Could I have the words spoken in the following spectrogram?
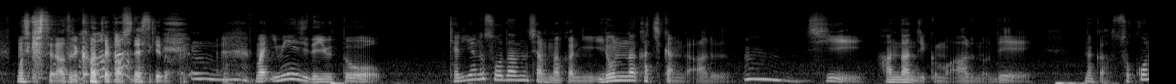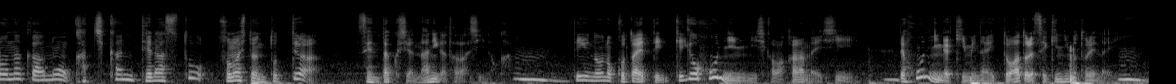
もしかしたら後で変わったかもしれないですけど。うんうん。まあイメージで言うとキャリアの相談者の中にいろんな価値観があるうん。し判断軸もあるのでなんかそこの中の価値観に照らすとその人にとっては選択肢は何が正しいのかうん。っていうのの答えって結局本人にしかわからないしで本人が決めないと後で責任も取れないうん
